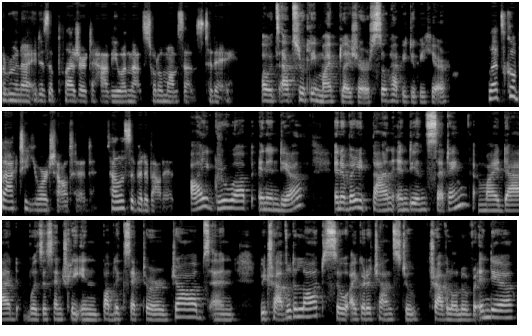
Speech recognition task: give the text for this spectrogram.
Aruna, it is a pleasure to have you on That's Total Mom Sense today. Oh, it's absolutely my pleasure. So happy to be here. Let's go back to your childhood. Tell us a bit about it. I grew up in India in a very pan Indian setting. My dad was essentially in public sector jobs and we traveled a lot. So I got a chance to travel all over India.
